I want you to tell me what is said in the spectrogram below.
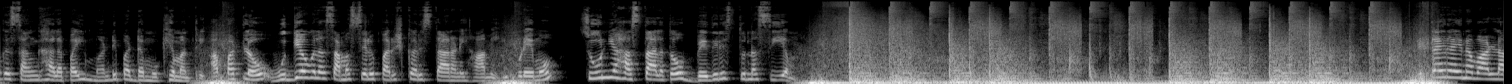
ఉద్యోగ సంఘాలపై మండిపడ్డ ముఖ్యమంత్రి. అప్పట్లో ఉద్యోగుల సమస్యలు పరిష్కరిస్తారని హామీ. ఇప్పుడేమో శూన్య హస్తాలతో బెదిరిస్తున్న సీఎం. రిటైర్ అయిన వాళ్ళ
